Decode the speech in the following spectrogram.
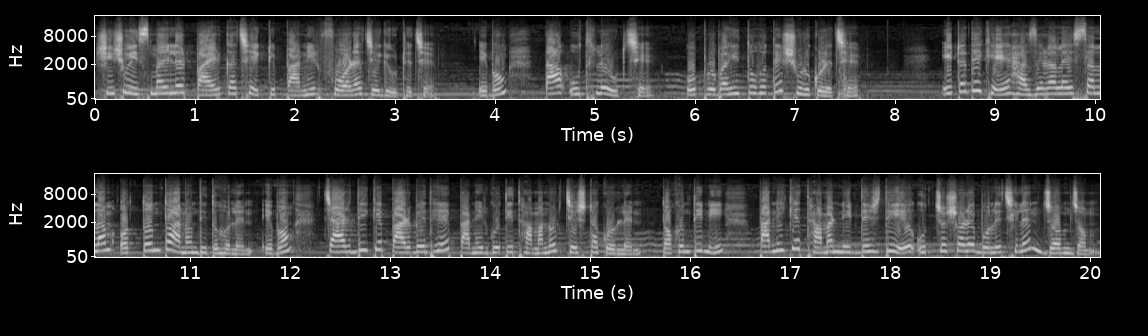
শিশু ইসমাইলের পায়ের কাছে একটি পানির ফোয়ারা জেগে উঠেছে এবং তা উথলে উঠছে ও প্রবাহিত হতে শুরু করেছে। এটা দেখে হাজের আলাইসাল্লাম অত্যন্ত আনন্দিত হলেন এবং চারদিকে পার বেঁধে পানির গতি থামানোর চেষ্টা করলেন। তখন তিনি পানিকে থামার নির্দেশ দিয়ে উচ্চস্বরে বলেছিলেন, জমজম,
